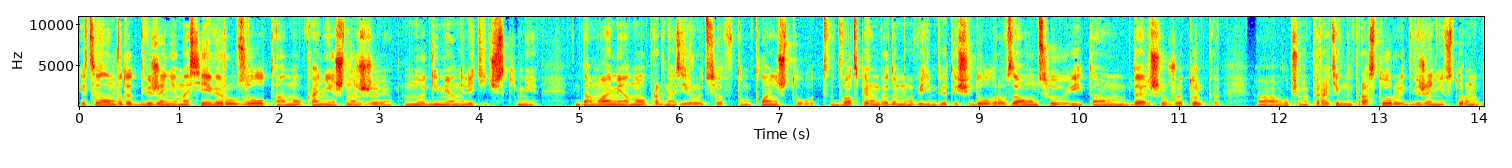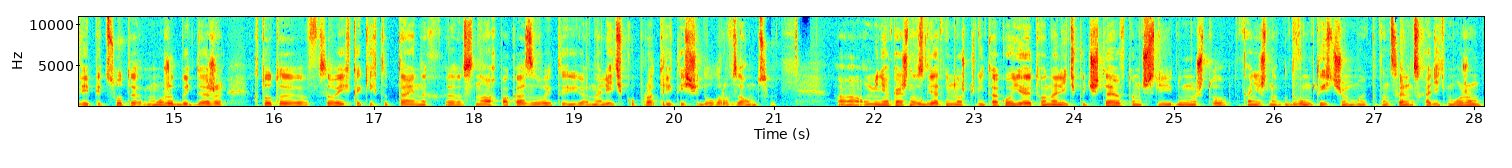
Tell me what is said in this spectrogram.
И в целом вот это движение на север у золота, оно, конечно же, многими аналитическими домами, оно прогнозируется в том плане, что вот в 2021 году мы увидим 2000 долларов за унцию, и там дальше уже только, а, в общем, оперативный простор и движение в сторону 2500. А может быть, даже кто-то в своих каких-то тайных э, снах показывает и аналитику про 3000 долларов за унцию. А, у меня, конечно, взгляд немножко не такой. Я эту аналитику читаю, в том числе и думаю, что, конечно, к 2000 мы потенциально сходить можем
